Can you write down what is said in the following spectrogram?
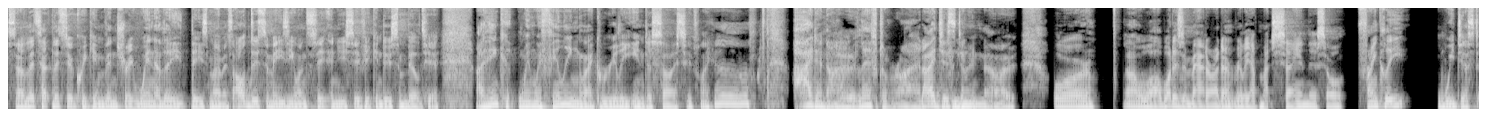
So let's ha- let's do a quick inventory. When are the, these moments? I'll do some easy ones, and you see if you can do some builds here. I think when we're feeling like really indecisive, like oh, I don't know, left or right, I just mm-hmm. don't know, or oh well, what does it matter? I don't really have much say in this, or frankly, we just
